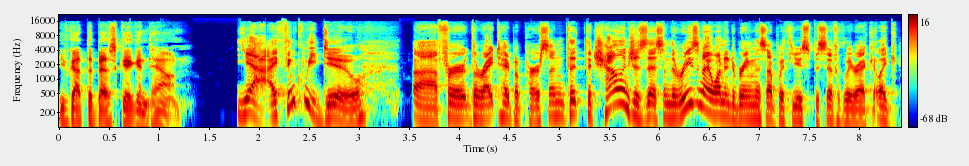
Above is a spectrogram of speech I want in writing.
you've got the best gig in town. Yeah, I think we do. Uh, for the right type of person. The, the challenge is this, and the reason I wanted to bring this up with you specifically, Rick, like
